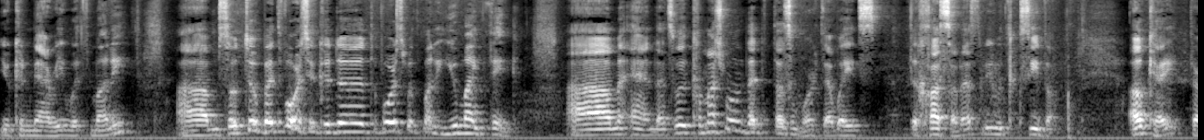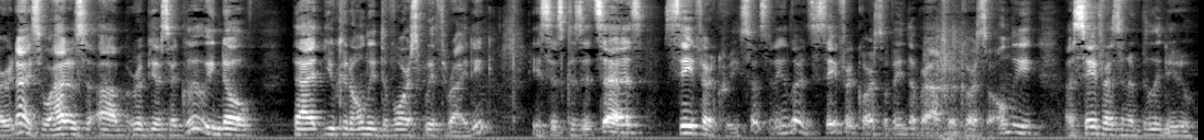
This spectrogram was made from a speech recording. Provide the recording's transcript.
you can marry with money, um, so too by divorce you could uh, divorce with money. You might think, um, and that's what kamashmon that doesn't work that way. It's the chasav has to be with ksiva. Okay, very nice. Well, how does um, Rabbi Yosef Glili know that you can only divorce with writing? He says because it says sefer krisos, and he learns sefer korso vein davar korso. Only a sefer has an ability to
